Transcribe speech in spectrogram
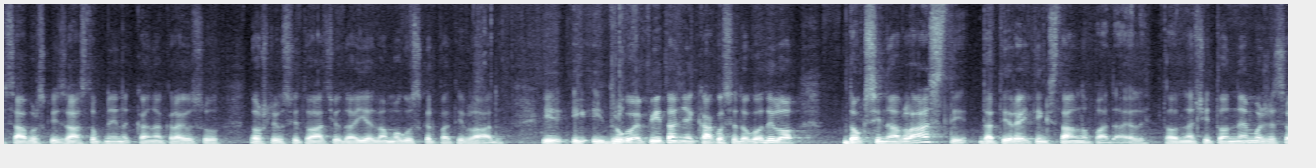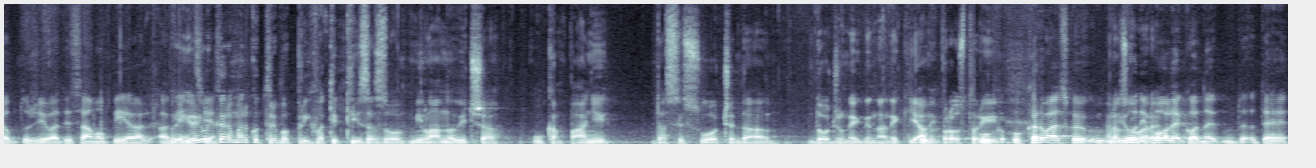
saborskih zastupnika na kraju su došli u situaciju da jedva mogu skrpati vladu. I, i, I drugo je pitanje kako se dogodilo dok si na vlasti da ti rating stalno pada. Je To, znači, to ne može se optuživati samo PR agencije. Je li Marko treba prihvatiti izazov Milanovića u kampanji da se suoče da dođu negdje na neki javni prostor i U, Hrvatskoj ljudi vole kod te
